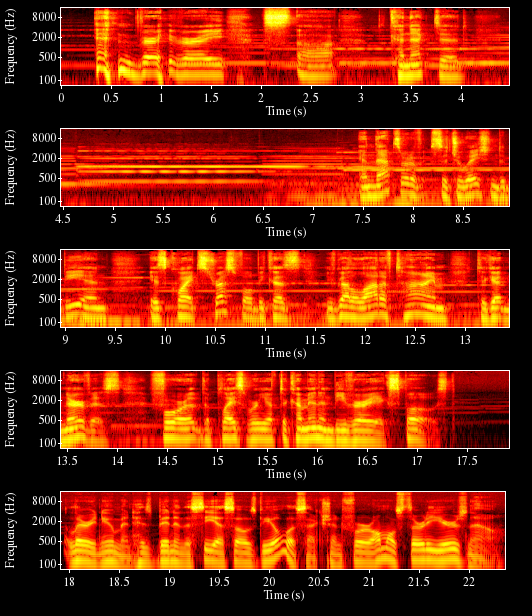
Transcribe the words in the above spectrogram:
and very, very uh, connected. And that sort of situation to be in is quite stressful because you've got a lot of time to get nervous for the place where you have to come in and be very exposed. Larry Neuman has been in the CSO's viola section for almost 30 years now.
